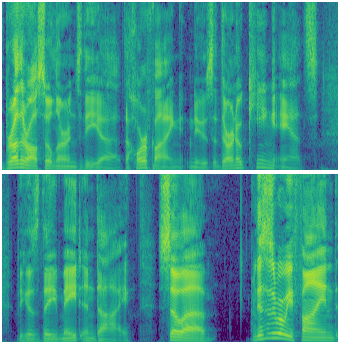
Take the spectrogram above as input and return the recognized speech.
Brother also learns the uh, the horrifying news that there are no king ants because they mate and die. So uh, this is where we find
